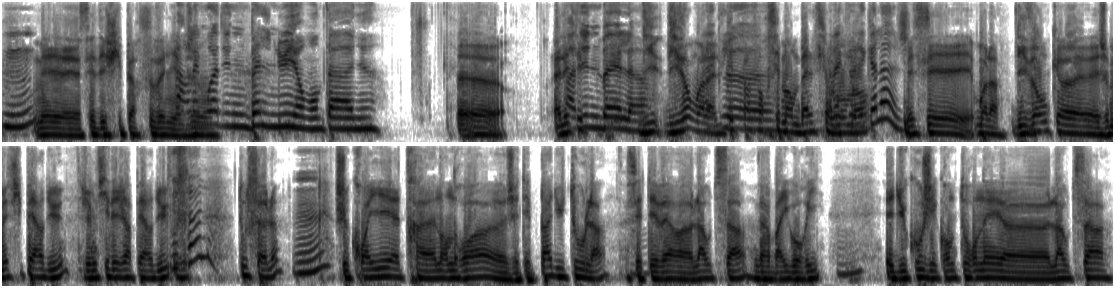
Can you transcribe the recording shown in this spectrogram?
hmm. mais c'est des super souvenirs. Parlez-moi d'une belle nuit en montagne. Euh, elle était d'une belle. disons voilà, elle n'était pas forcément belle sur le moment. Le décalage. Mais c'est voilà, disons que je me suis perdu, je me suis déjà perdu. Tout seul Tout seul. Hmm. Je croyais être à un endroit, euh, j'étais pas du tout là. C'était hmm. vers euh, Lautsa, vers Baigori. Hmm. Et du coup, j'ai contourné euh, Lautsa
